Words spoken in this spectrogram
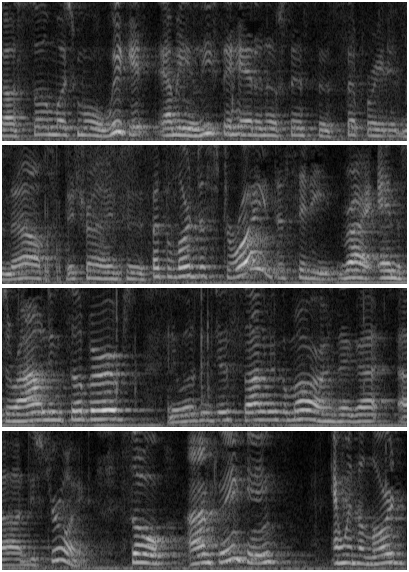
uh, so much more wicked. I mean, at least they had enough sense to separate it, but now they're trying to But the Lord destroyed the city. Right, and the surrounding suburbs, and it wasn't just Sodom and Gomorrah that got uh, destroyed. So I'm thinking, And when the Lord,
